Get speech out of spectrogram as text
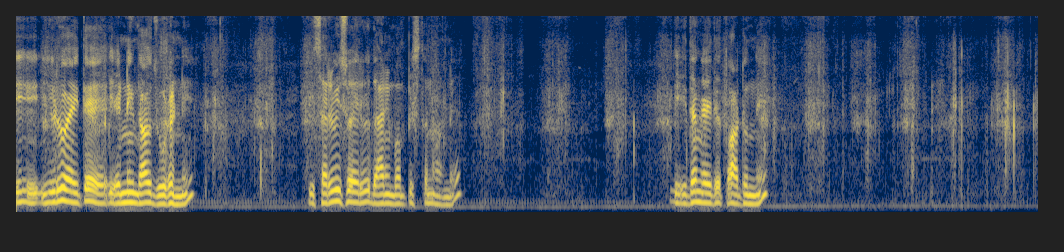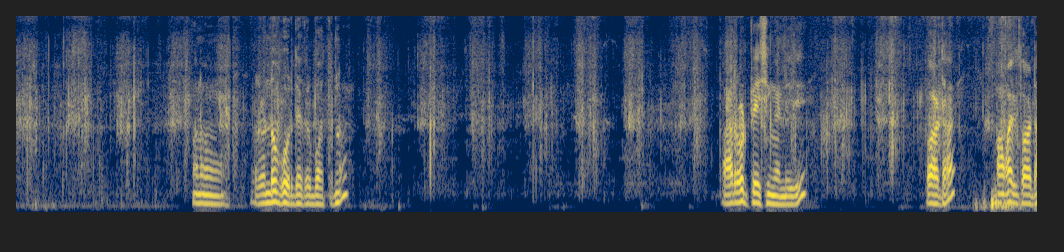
ఈ ఈడు అయితే ఎండింగ్ దాకా చూడండి. ఈ సర్వీస్ వైరు దానికి పంపిస్తున్నామండి. ఈ విధంగా అయితే తోట ఉంది. మనం రెండో బోర్ దగ్గర పోతున్నాం. తార్ రోడ్ పేసింగ్ అండి ఇది. తోట మామూలు తోట.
